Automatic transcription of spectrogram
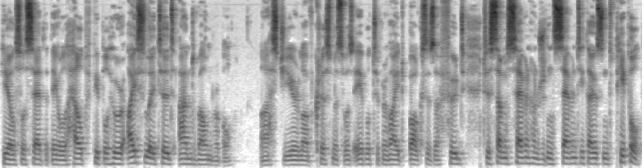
He also said that they will help people who are isolated and vulnerable. Last year, Love Christmas was able to provide boxes of food to some 770,000 people,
